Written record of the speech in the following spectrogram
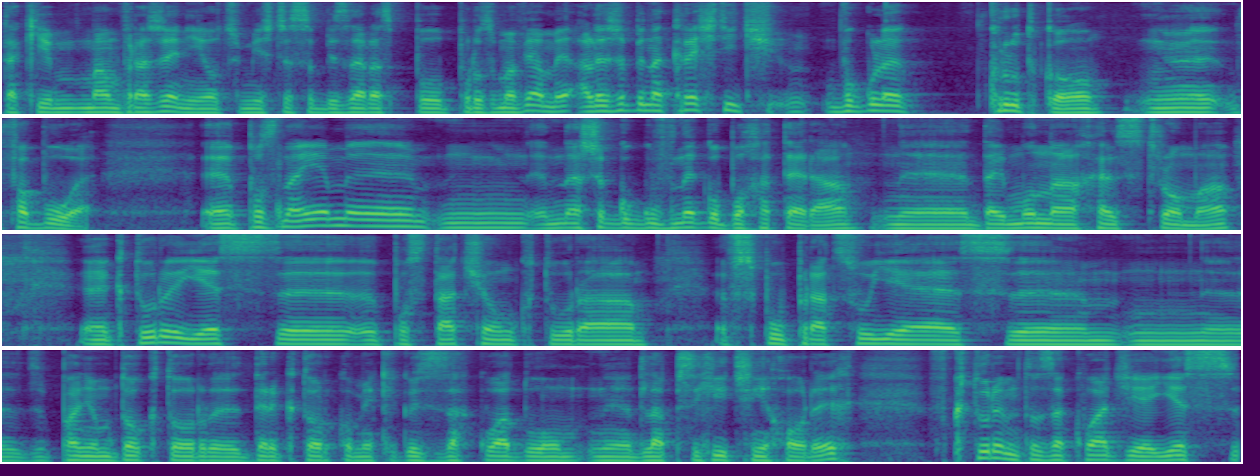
takie mam wrażenie, o czym jeszcze sobie zaraz porozmawiamy, ale żeby nakreślić w ogóle krótko e, fabułę. E, poznajemy mm, naszego głównego bohatera, e, Daimona Hellstroma, e, który jest postacią, która współpracuje z mm, panią doktor, dyrektorką jakiegoś zakładu dla psychicznie chorych, w którym to zakładzie jest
